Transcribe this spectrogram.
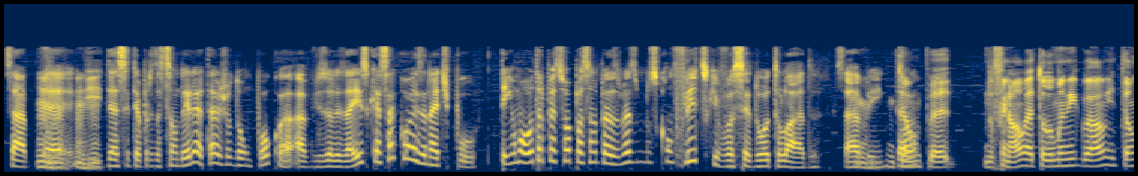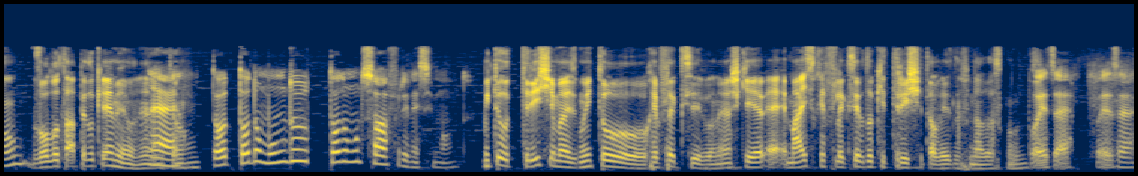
Sabe? Uhum, É, uhum. E dessa interpretação dele até ajudou um pouco a, a visualizar isso, que é essa coisa, né? Tipo, tem uma outra pessoa passando pelos mesmos conflitos que você do outro lado, sabe? Hum, Então, é, no final é todo mundo igual, então vou lutar pelo que é meu, né? É. Então, To- todo mundo todo mundo sofre nesse mundo. muito triste, mas muito reflexivo, né? Acho que é, é mais reflexivo do que triste, talvez, no final das contas. Pois é, pois é.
